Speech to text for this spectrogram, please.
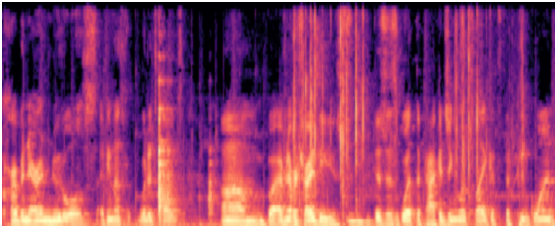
carbonara noodles. I think that's what it's called. Um, but I've never tried these. This is what the packaging looks like. It's the pink one.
